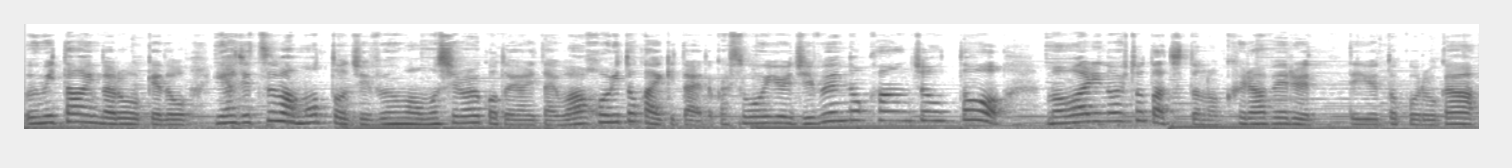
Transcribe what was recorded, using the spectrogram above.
産みたいんだろうけどいや実はもっと自分は面白いことやりたいワーホリとか行きたいとかそういう自分の感情と周りの人たちとの比べるっていうところが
